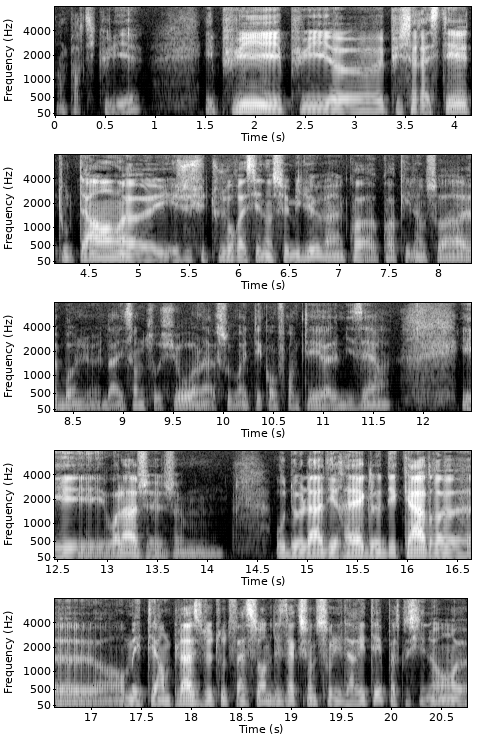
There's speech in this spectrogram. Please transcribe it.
en particulier. Et puis, et puis, et puis c'est resté tout le temps. et je suis toujours resté dans ce milieu, hein, quoi qu'il en soit. Bon, dans les centres sociaux, on a souvent été confronté à la misère. Et voilà, au-delà des règles, des cadres, euh, on mettait en place de toute façon des actions de solidarité, parce que sinon, euh,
